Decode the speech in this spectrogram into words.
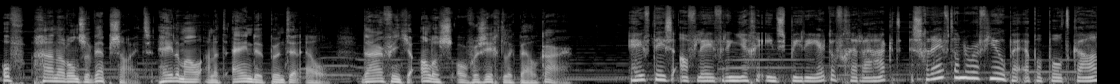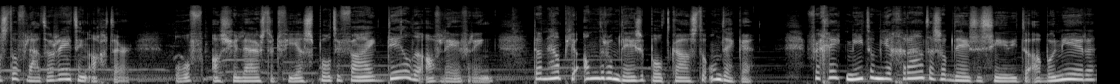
Of ga naar onze website helemaal aan het einde.nl. Daar vind je alles overzichtelijk bij elkaar. Heeft deze aflevering je geïnspireerd of geraakt? Schrijf dan een review bij Apple Podcast of laat een rating achter. Of als je luistert via Spotify, deel de aflevering. Dan help je anderen om deze podcast te ontdekken. Vergeet niet om je gratis op deze serie te abonneren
